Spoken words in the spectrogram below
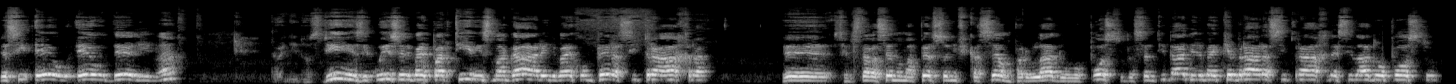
esse eu, eu dele, não é? Então ele nos diz, e com isso ele vai partir, esmagar, ele vai romper a citra achra. E, eh, se ele estava sendo uma personificação para o lado oposto da santidade, ele vai quebrar a citra achra, esse lado oposto.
